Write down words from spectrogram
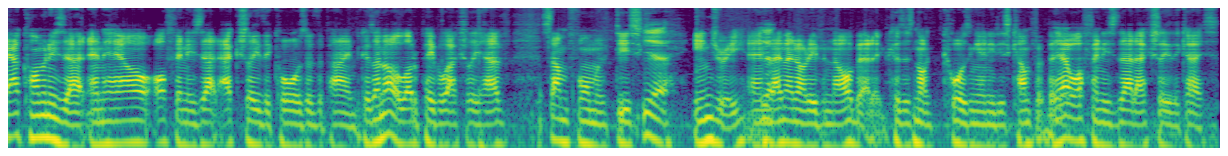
How common is that, and how often is that actually the cause of the pain? Because I know a lot of people actually have some form of disc yeah. injury, and they may not even know about it because it's not causing any discomfort. But how often is that actually the case?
